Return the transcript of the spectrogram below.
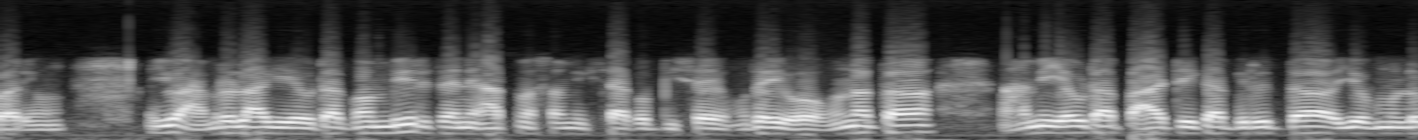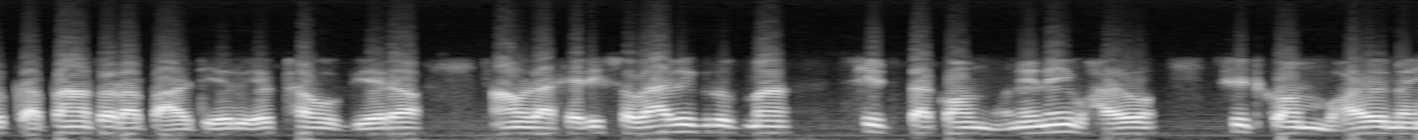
गऱ्यौँ। यो हाम्रो लागि एउटा गम्भीर चाहिँ आत्मसमीक्षाको विषय हुँदै हो। हुन त हामी एउटा पार्टीका विरुद्ध यो मुलुकका पाँचवटा पार्टीहरू एक ठाउँ उभिएर आउँदाखेरि स्वाभाविक रूपमा सिट त कम हुने नै भयो। सिट कम भयो नै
